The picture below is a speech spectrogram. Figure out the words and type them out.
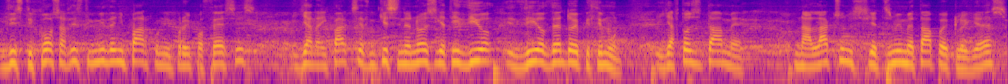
δυστυχώς αυτή τη στιγμή δεν υπάρχουν οι προποθέσει για να υπάρξει εθνική συνεννόηση γιατί οι δύο, οι δύο δεν το επιθυμούν. Γι' αυτό ζητάμε να αλλάξουν οι συσχετισμοί μετά από εκλογές,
